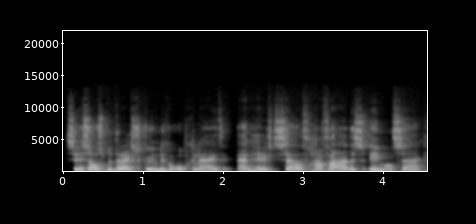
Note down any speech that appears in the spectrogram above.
Ze is als bedrijfskundige opgeleid en heeft zelf haar vaders eenmanszaak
